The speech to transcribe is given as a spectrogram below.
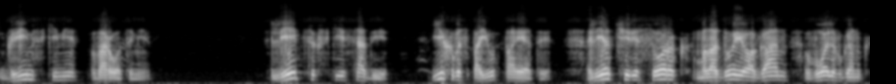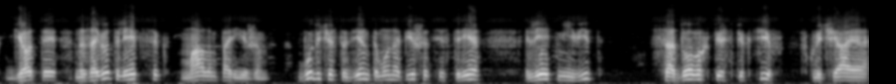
Гримскими воротами. Лейпцигские сады, их воспоют поэты. Лет через сорок молодой Иоганн Вольфганг Гёте назовет Лейпциг «малым Парижем». Будучи студентом, он опишет сестре летний вид садовых перспектив, включая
